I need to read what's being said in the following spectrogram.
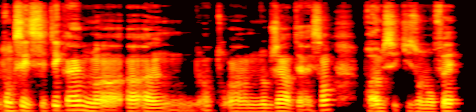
donc c'était quand même un, objet intéressant. Le problème, c'est qu'ils en ont fait,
